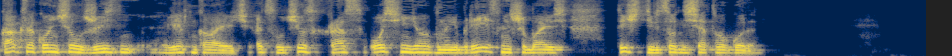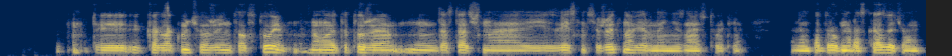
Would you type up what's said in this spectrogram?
как закончил жизнь Лев Николаевич? Это случилось как раз осенью, в ноябре, если не ошибаюсь, 1910 года. Ты как закончил жизнь Толстой? Ну, это тоже достаточно известный сюжет, наверное, не знаю, стоит ли о нем подробно рассказывать. Он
